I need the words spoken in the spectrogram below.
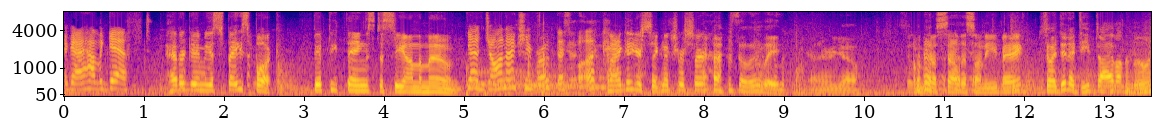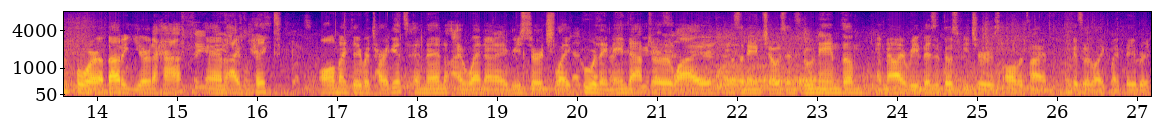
Okay, I have a gift. Heather gave me a space book. 50 things to see on the moon. Yeah, John actually wrote this book. Can I get your signature, sir? Absolutely. Yeah, there we go. I'm gonna go sell this on eBay. So I did a deep dive on the moon for about a year and a half, and I picked all my favorite targets, and then I went and I researched like who are they named after, why was the name chosen, who named them, and now I revisit those features all the time because they're like my favorite.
